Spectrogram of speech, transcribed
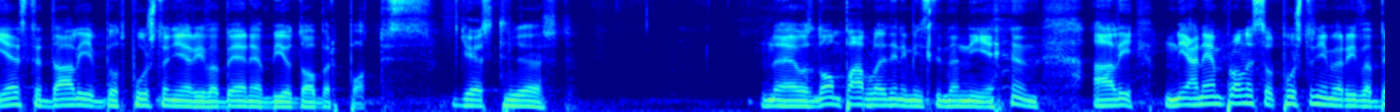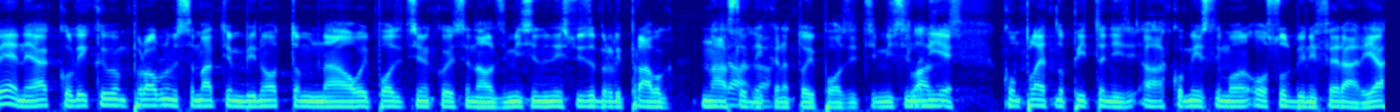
jeste da li je otpuštanje Rivabene bio dobar potes. Jeste. Jeste. Evo, Don Pablo jedini misli da nije. Ali ja nemam problem sa otpuštanjem Riva Benea, koliko imam problem sa Matijom Binotom na ovoj poziciji na kojoj se nalazi. Mislim da nisu izabrali pravog naslednika da, da. na toj poziciji. Mislim Slažim da nije kompletno pitanje ako mislimo o sudbini Ferrarija.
